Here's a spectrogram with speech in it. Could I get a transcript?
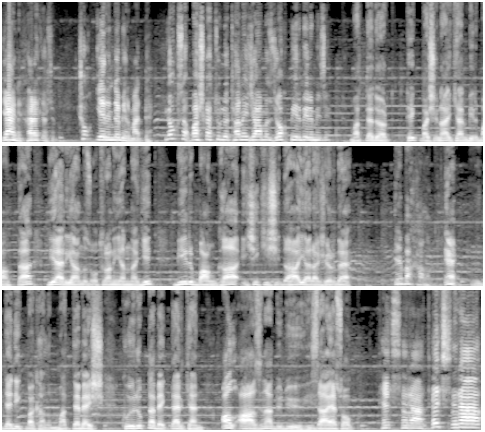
Yani Karagöz'üm çok yerinde bir madde. Yoksa başka türlü tanıyacağımız yok birbirimizi. Madde 4. Tek başınayken bir bankta diğer yalnız oturanın yanına git. Bir banka iki kişi daha yaraşır de. Bakalım, de. Dedik bakalım. Madde 5. Kuyrukta beklerken al ağzına düdüğü hizaya sok. Tek sıra, tek sıra.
